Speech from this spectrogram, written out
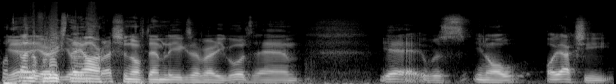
what yeah, kind of your, leagues your they are? impression of them leagues are very good. Um, yeah, it was. You know, I actually,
